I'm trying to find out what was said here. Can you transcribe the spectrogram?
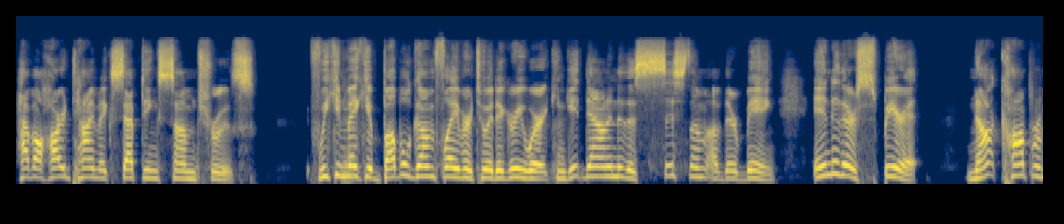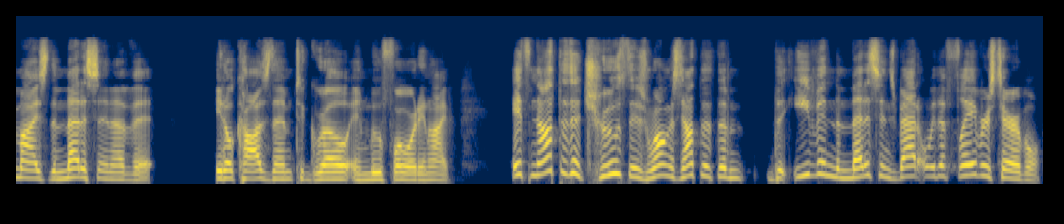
have a hard time accepting some truths. If we can Yeah. make it bubblegum flavor to a degree where it can get down into the system of their being, into their spirit, not compromise the medicine of it, it'll cause them to grow and move forward in life. It's not that the truth is wrong. It's not that the, the even the medicine's bad or the flavor's terrible.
